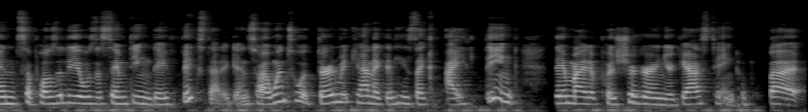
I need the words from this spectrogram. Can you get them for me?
And supposedly it was the same thing. They fixed that again. So I went to a third mechanic and he's like, I think they might have put sugar in your gas tank, but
